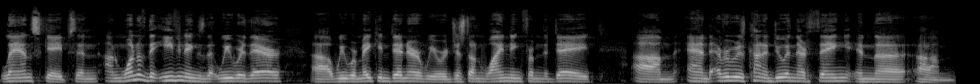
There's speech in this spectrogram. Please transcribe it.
landscapes. And on one of the evenings that we were there, uh, we were making dinner, we were just unwinding from the day. Um, and everybody was kind of doing their thing in the um,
